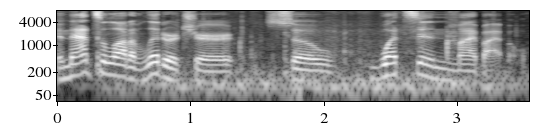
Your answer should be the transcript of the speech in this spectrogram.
And that's a lot of literature, so what's in my Bible?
